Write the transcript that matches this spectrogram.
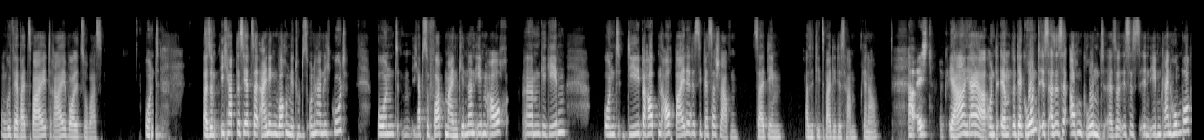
ungefähr bei zwei, drei Volt sowas. Und also ich habe das jetzt seit einigen Wochen, mir tut es unheimlich gut. Und ich habe sofort meinen Kindern eben auch ähm, gegeben. Und die behaupten auch beide, dass sie besser schlafen seitdem. Also die zwei, die das haben, genau. Ah, echt? Okay. Ja, ja, ja. Und, ähm, und der Grund ist, also es ist auch ein Grund. Also ist es in, eben kein Humbug.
